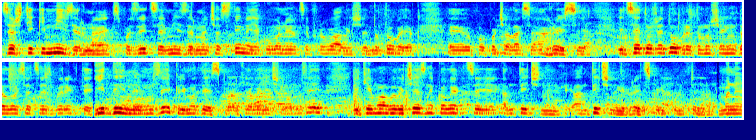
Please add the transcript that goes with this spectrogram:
Це ж тільки мізерна експозиція, мізерна частина, яку вони оцифрували ще до того, як е, почалася агресія. І це дуже добре, тому що їм вдалося це зберегти. Єдиний музей, крім Одеського археологічного музею, який мав величезні колекції античної, античної грецької культури. У мене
